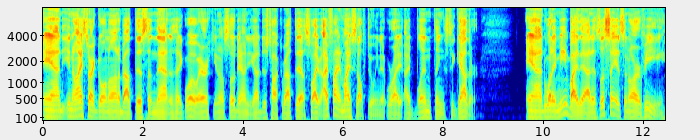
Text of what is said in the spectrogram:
and, you know, I start going on about this and that. And it's like, whoa, Eric, you know, slow down. You got to just talk about this. So I, I find myself doing it where I, I blend things together. And what I mean by that is, let's say it's an RV,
